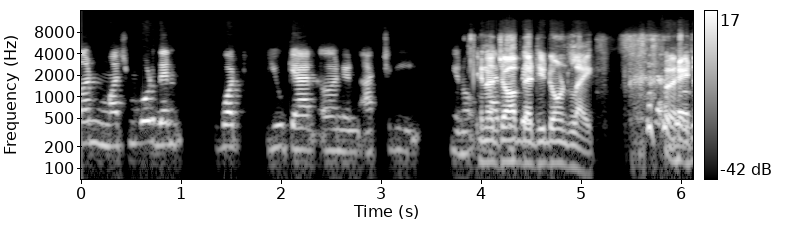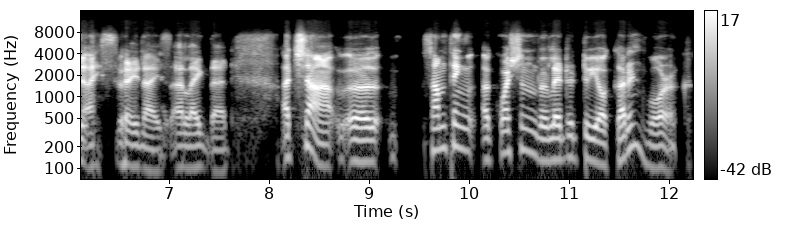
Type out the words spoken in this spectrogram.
earn much more than what you can earn in actually you know in a job that you don't like. Very nice very nice. I like that. Acha uh, something a question related to your current work.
